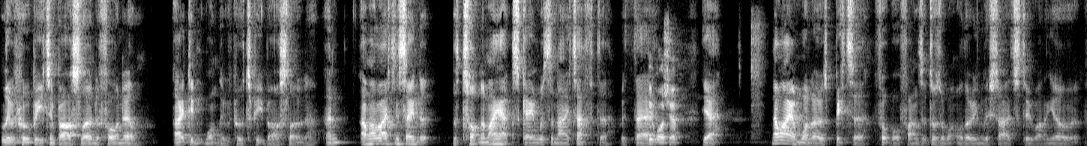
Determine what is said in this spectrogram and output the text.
Liverpool beating Barcelona 4 0. I didn't want Liverpool to beat Barcelona. And am I right in saying that the Tottenham Ajax game was the night after with their. It was, yeah. Yeah. Now, I am one of those bitter football fans that doesn't want other English sides to do well in Europe.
